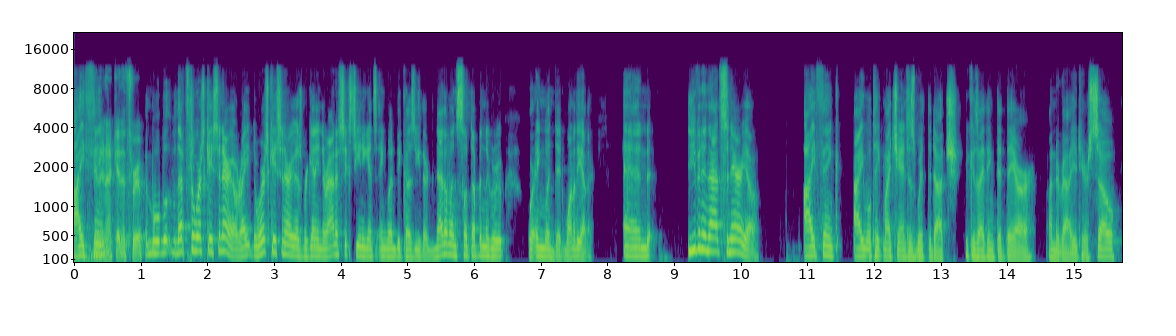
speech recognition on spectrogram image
I think they're not getting through. Well, that's the worst case scenario, right? The worst case scenario is we're getting the round of 16 against England because either Netherlands slipped up in the group or England did, one or the other. And even in that scenario, I think I will take my chances with the Dutch because I think that they are undervalued here. So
